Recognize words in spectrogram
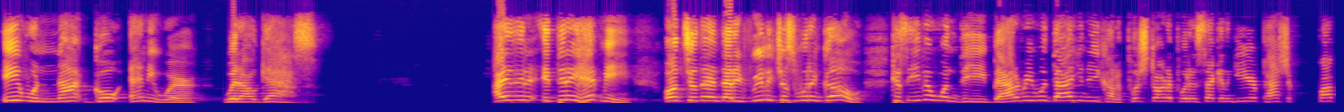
It would not go anywhere without gas. I didn't, it didn't hit me until then that it really just wouldn't go. Because even when the battery would die, you know, you kind of push start it, put it in second gear, pass pop,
